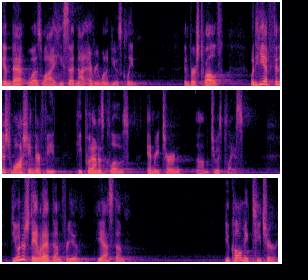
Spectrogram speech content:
And that was why he said, Not every one of you is clean. In verse 12, when he had finished washing their feet, he put on his clothes and returned um, to his place. Do you understand what I have done for you? He asked them. You call me teacher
